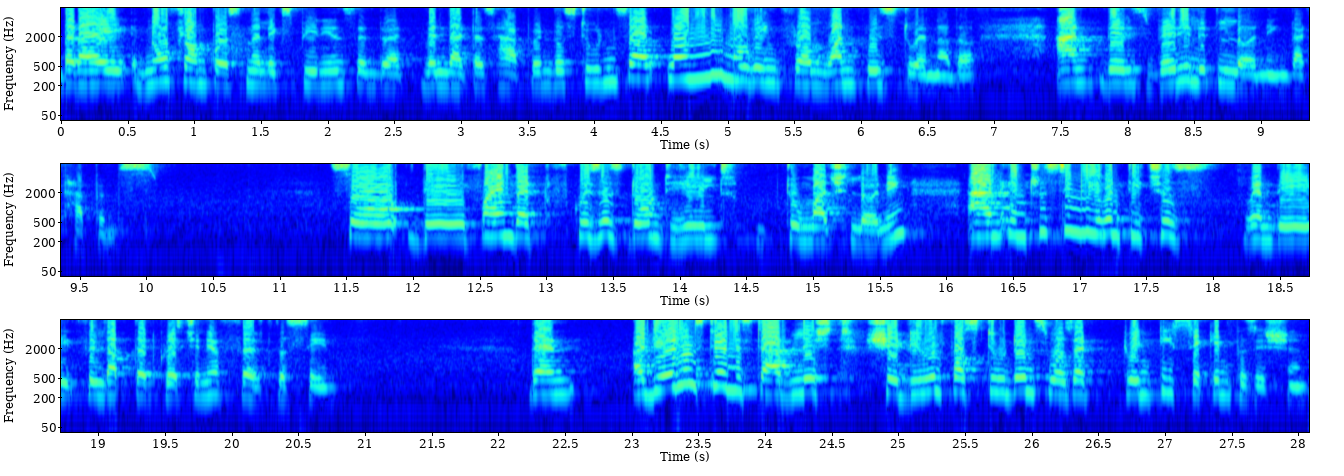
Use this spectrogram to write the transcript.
but I know from personal experience and that when that has happened, the students are only moving from one quiz to another and there is very little learning that happens. So they find that quizzes don't yield too much learning and interestingly even teachers when they filled up that questionnaire felt the same. Then adherence to an established schedule for students was at 22nd position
